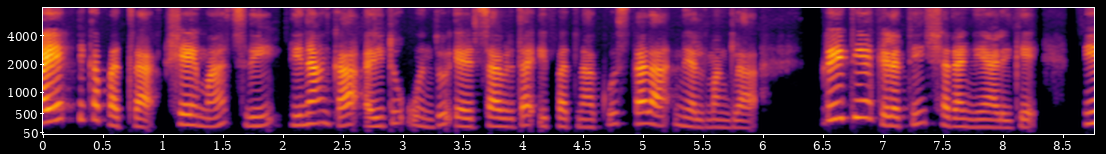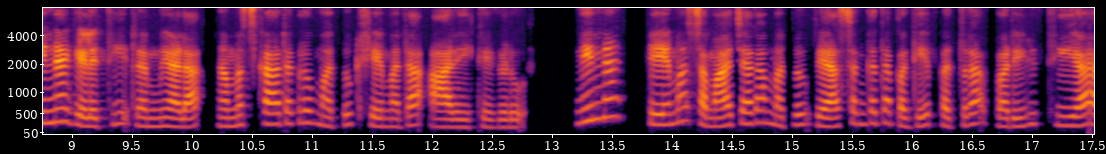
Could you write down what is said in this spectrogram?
ವೈಯಕ್ತಿಕ ಪತ್ರ, ಕ್ಷೇಮ, ಶ್ರೀ ದಿನಾಂಕ ಐದು ಒಂದು ಎರಡ್ ಸಾವಿರದ ಇಪ್ಪತ್ನಾಲ್ಕು ಸ್ಥಳ ನೆಲ್ಮಂಗ್ಲ. ಪ್ರೀತಿಯ ಗೆಳತಿ ಶರಣ್ಯಾಳಿಗೆ. ನಿನ್ನ ಗೆಳತಿ ರಮ್ಯಾಳ, ನಮಸ್ಕಾರಗಳು ಮತ್ತು ಕ್ಷೇಮದ ಆರೈಕೆಗಳು. ನಿನ್ನ ಕ್ಷೇಮ, ಸಮಾಚಾರ ಮತ್ತು ವ್ಯಾಸಂಗದ ಬಗ್ಗೆ ಪತ್ರ ಬರೆಯುತ್ತೀಯಾ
